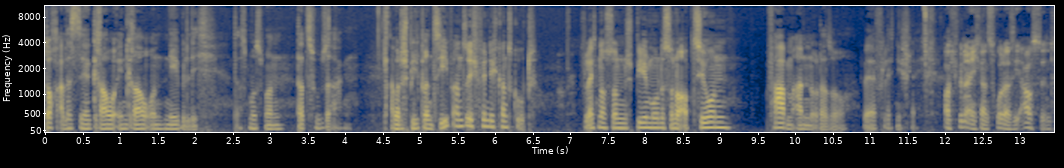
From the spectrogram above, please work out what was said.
doch alles sehr grau in grau und nebelig. Das muss man dazu sagen. Aber das Spielprinzip an sich finde ich ganz gut. Vielleicht noch so ein Spielmodus, so eine Option, Farben an oder so. Wäre vielleicht nicht schlecht. Oh, ich bin eigentlich ganz froh, dass sie aus sind.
